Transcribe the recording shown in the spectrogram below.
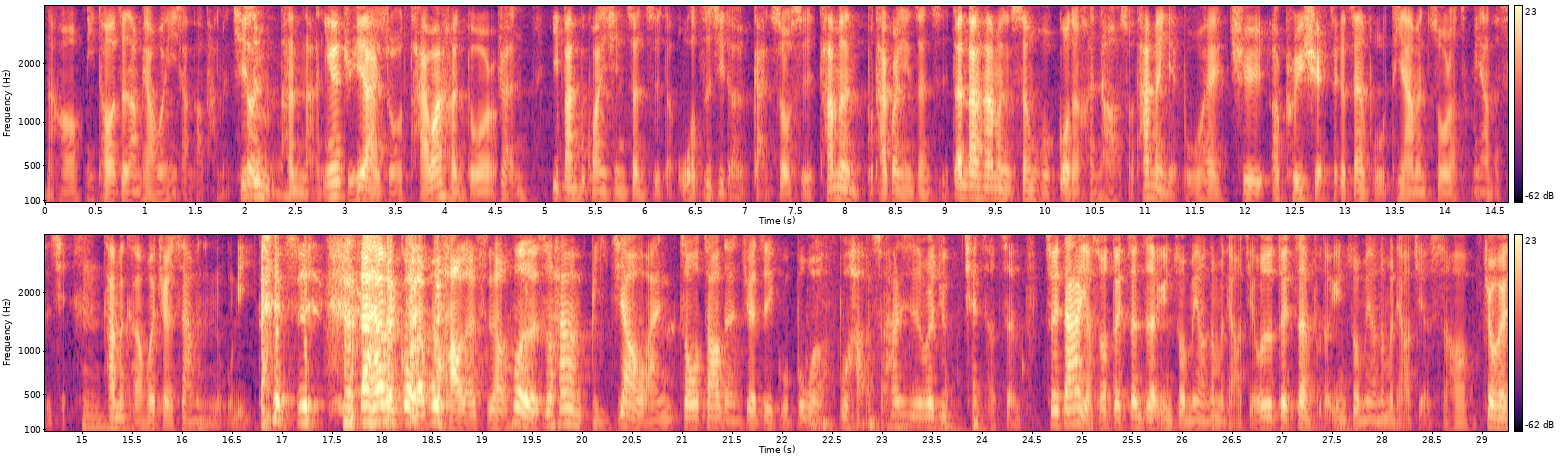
然后你投的这张票会影响到他们？其实很难，因为举例来说，台湾很多人一般不关心政治的。我自己的感受是，他们不太关心政治，但当他们生活过得很好的时候，他们也不会去 appreciate 这个政府替他们做了怎么样的事情，嗯，他们可能会觉得是他们的努力，但是 当他们过得不好的时候，或者说他们比较完周遭的人觉得自己过不不好的时候，他们其实会去谴责政府。所以大家有时候对政治的运作没有那么了解，或者对政府的运作没有那么了解的时候，就会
